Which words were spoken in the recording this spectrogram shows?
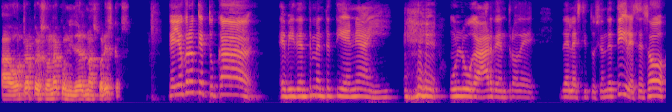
a otra persona con ideas más frescas. Que yo creo que Tuca evidentemente tiene ahí un lugar dentro de, de, la institución de Tigres, eso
